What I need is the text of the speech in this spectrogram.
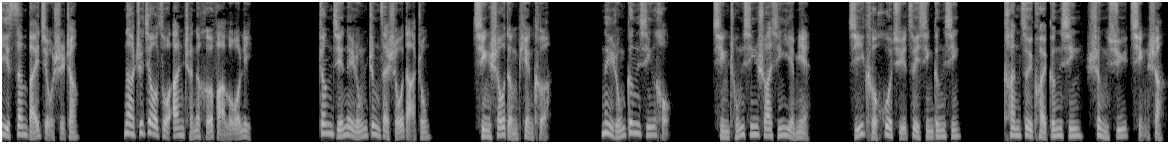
第三百九十章，那只叫做安辰的合法萝莉。章节内容正在手打中，请稍等片刻。内容更新后，请重新刷新页面，即可获取最新更新。看最快更新，圣虚请上。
